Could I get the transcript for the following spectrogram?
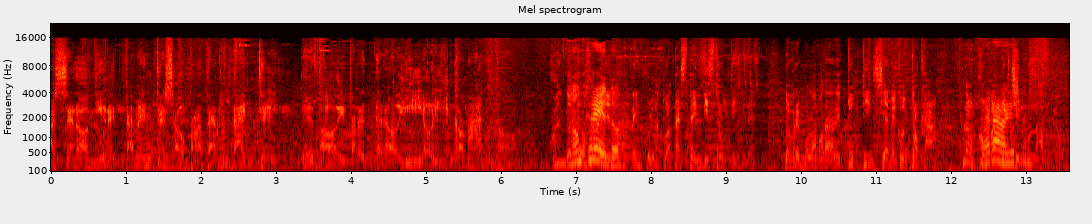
Passerò direttamente sopra perdenti. E poi prenderò io il comando. Quando Non credo. entrare in quella tua testa indistruttibile? Dovremmo lavorare tutti insieme contro Khan, non combatterci l'un l'altro.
